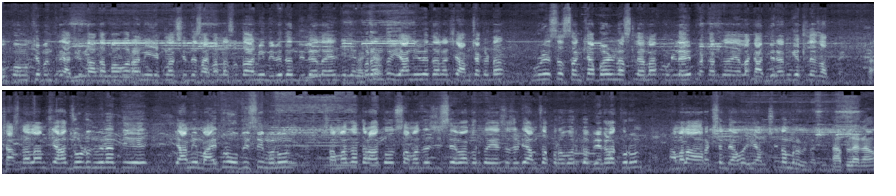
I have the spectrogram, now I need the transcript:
उपमुख्यमंत्री अजितदादा पवार आणि एकनाथ शिंदे साहेबांना सुद्धा आम्ही निवेदन दिलेलं आहे. परंतु या निवेदनाची आमच्याकडनं पुरेसं संख्याबळ नसल्यानं कुठल्याही प्रकारचं याला गांभीर्याने घेतलं जात नाही. शासनाला आमची हात जोडून विनंती आहे की आम्ही मायक्रो ओबीसी म्हणून समाजात राहतो समाजाची सेवा करतो याच्यासाठी आमचा प्रवर्ग वेगळा करून आम्हाला आरक्षण द्यावं ही आमची नम्र विनंती आपलं नाव?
